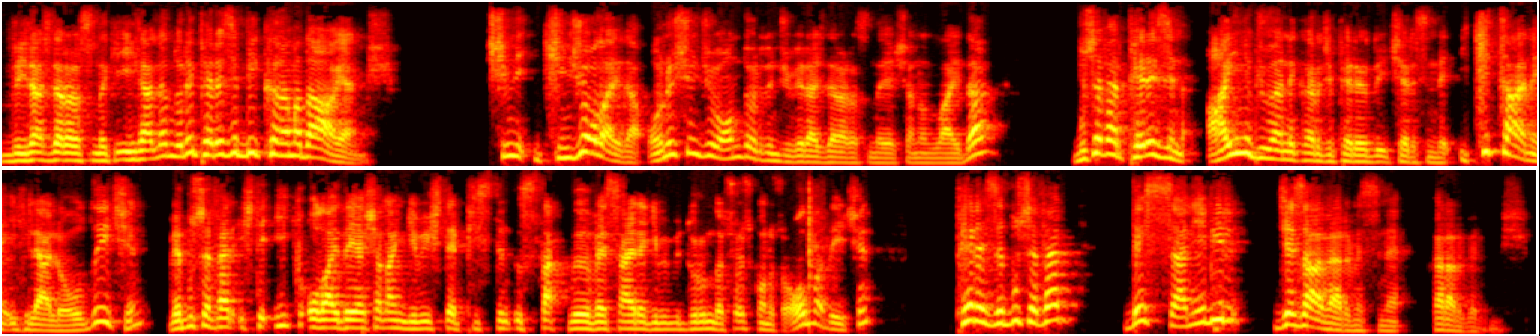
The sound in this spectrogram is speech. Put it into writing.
virajlar arasındaki ihlalden dolayı Perez'e bir kınama daha gelmiş. Şimdi ikinci olayda 13. ve 14. virajlar arasında yaşanan olayda bu sefer Perez'in aynı güvenlik aracı periyodu içerisinde iki tane ihlali olduğu için ve bu sefer işte ilk olayda yaşanan gibi işte pistin ıslaklığı vesaire gibi bir durumda söz konusu olmadığı için Perez'e bu sefer 5 saniye bir ceza vermesine karar verilmiş.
